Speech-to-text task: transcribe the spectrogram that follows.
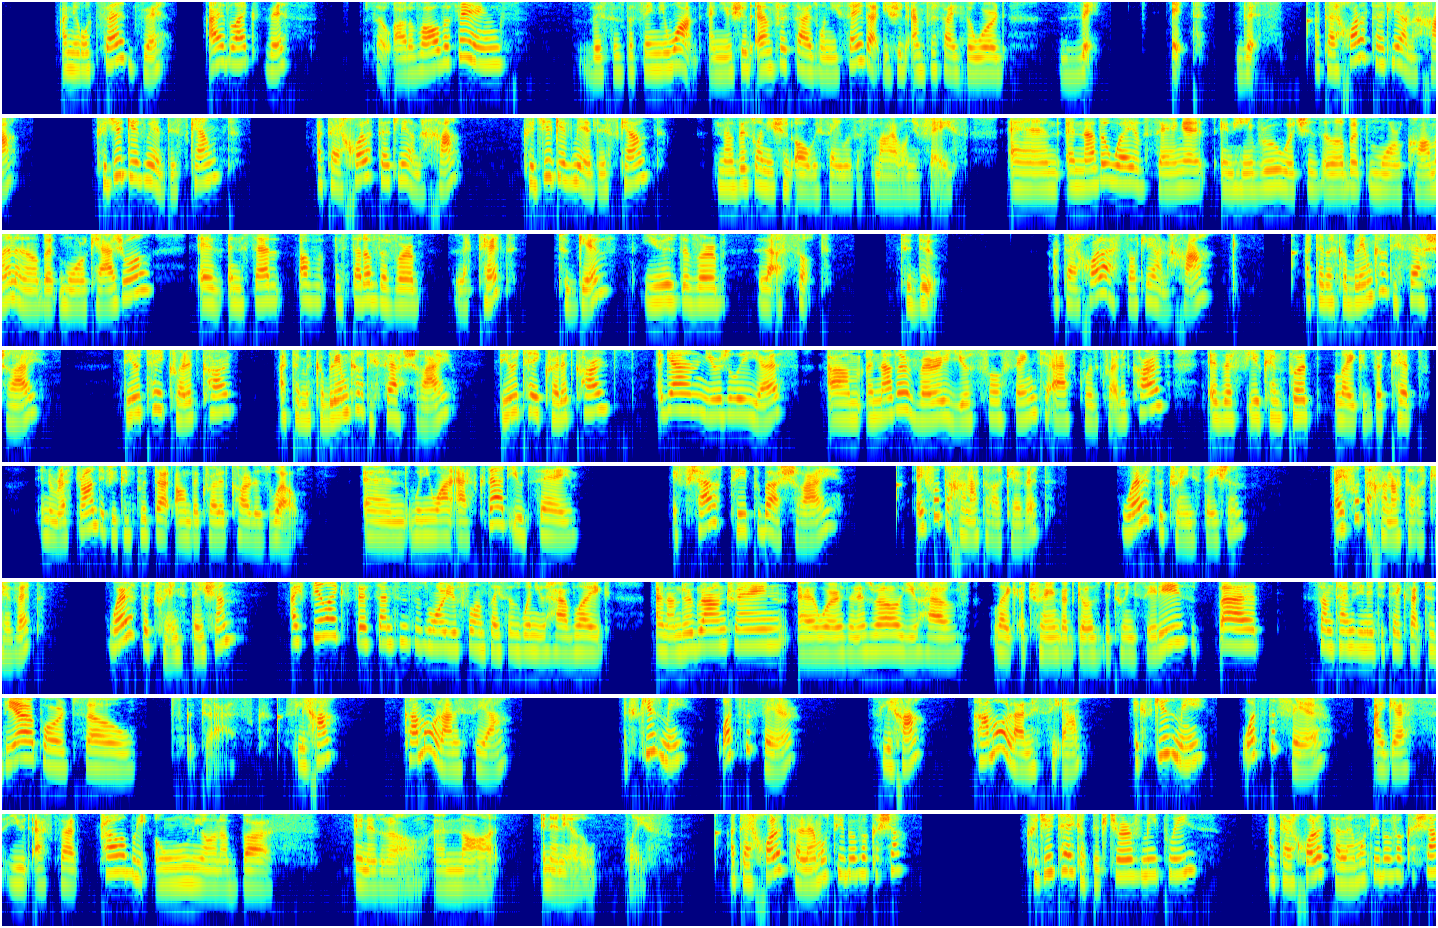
אני רוצה את זה. I'd like this. So out of all the things, this is the thing you want. And you should emphasize, when you say that, you should emphasize the word זה. It. This. אתה יכול לתת לי הנחה? Could you give me a discount? אתה יכול לתת לי הנחה? Could you give me a discount? Now this one you should always say with a smile on your face. And another way of saying it in Hebrew, which is a little bit more common and a little bit more casual, is instead of instead of the verb latet, to give, use the verb לעשות, to do. אתה יכול לעשות לי הנחה? אתם מקבלים כרטיסי אשראי? Do you take credit card? אתם מקבלים כרטיסי אשראי? Do you take credit cards? Again, usually yes. Um, another very useful thing to ask with credit cards is if you can put like the tip in a restaurant, if you can put that on the credit card as well. And when you want to ask that, you'd say, אפשר טיפ באשראי? איפה תחנת הרכבת? Where's the train station? איפה תחנת הרכבת? Where's the train station? I feel like this sentence is more useful in places when you have like an underground train, uh, whereas in Israel you have like a train that goes between cities, but sometimes you need to take that to the airport, so it's good to ask. סליחה, כמה עולה נסיעה? Excuse me, what's the fare? סליחה, כמה עולה נסיעה? Excuse me, what's the fare? I guess you'd ask that probably only on a bus in Israel and not in any other place. אתה יכול לצלם אותי בבקשה? Could you take a picture of me, please? אתה יכול לצלם אותי בבקשה?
